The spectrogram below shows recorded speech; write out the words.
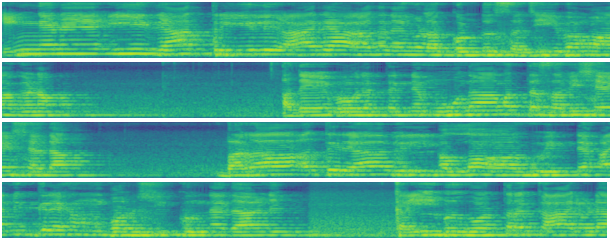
ഇങ്ങനെ ഈ രാത്രിയിൽ ആരാധനകളെ കൊണ്ട് സജീവമാകണം. അതേപോലെ തന്നെ മൂന്നാമത്തെ സവിശേഷത. ബറാഅത്ത് അനുഗ്രഹം വർഷിക്കുന്നതാണ്. കൽബ് ഗോത്രക്കാരുടെ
